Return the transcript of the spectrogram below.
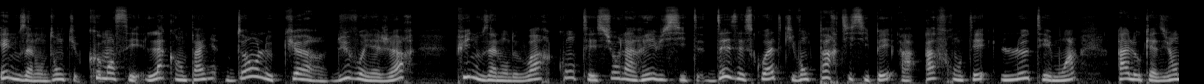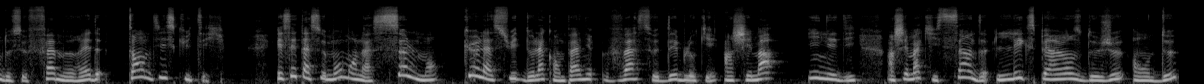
Et nous allons donc commencer la campagne dans le cœur du voyageur, puis nous allons devoir compter sur la réussite des escouades qui vont participer à affronter le témoin à l'occasion de ce fameux raid tant discuté. Et c'est à ce moment-là seulement que la suite de la campagne va se débloquer. Un schéma inédit, un schéma qui scinde l'expérience de jeu en deux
